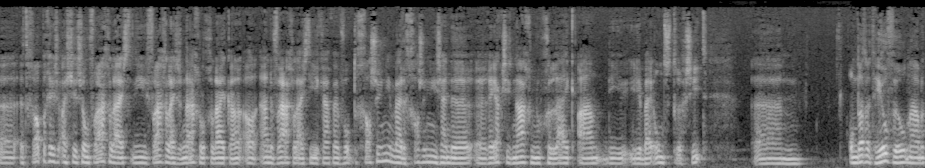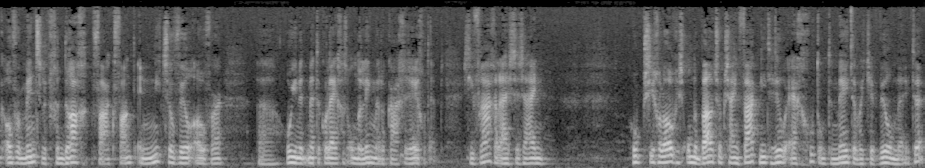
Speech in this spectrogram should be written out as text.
uh, het grappige is, als je zo'n vragenlijst, die vragenlijst is nagenoeg gelijk aan, aan de vragenlijst die je krijgt bij bijvoorbeeld de gasunie. En bij de gasunie zijn de uh, reacties nagenoeg gelijk aan die je bij ons terugziet. Um, omdat het heel veel namelijk over menselijk gedrag vaak vangt en niet zoveel over uh, hoe je het met de collega's onderling met elkaar geregeld hebt. Dus die vragenlijsten zijn, hoe psychologisch onderbouwd ze ook zijn, vaak niet heel erg goed om te meten wat je wil meten.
